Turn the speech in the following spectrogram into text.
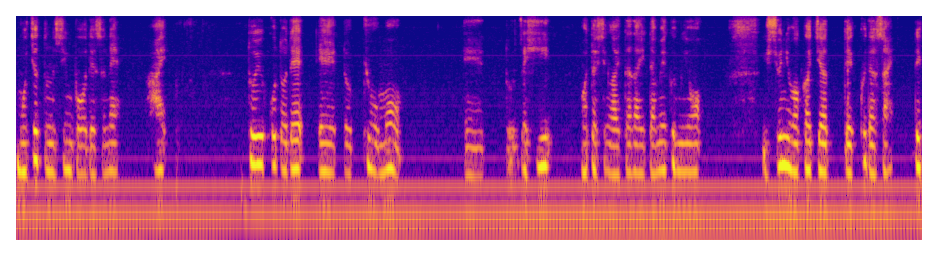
もうちょっとの辛抱ですね。はい。ということで、えっ、と、今日も、えっ、と、ぜひ私がいただいた恵みを一緒に分かち合ってください。で、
